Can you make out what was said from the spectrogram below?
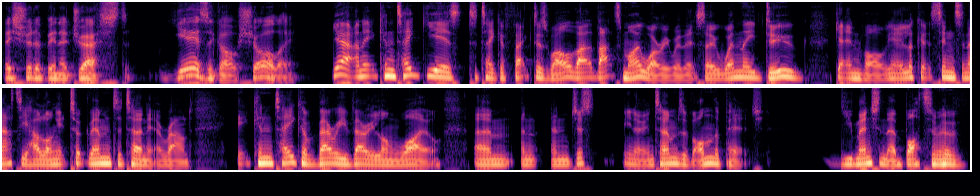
This should have been addressed years ago, surely. Yeah, and it can take years to take effect as well. That that's my worry with it. So when they do get involved, you know, look at Cincinnati, how long it took them to turn it around. It can take a very very long while. Um, and and just you know, in terms of on the pitch, you mentioned their bottom of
